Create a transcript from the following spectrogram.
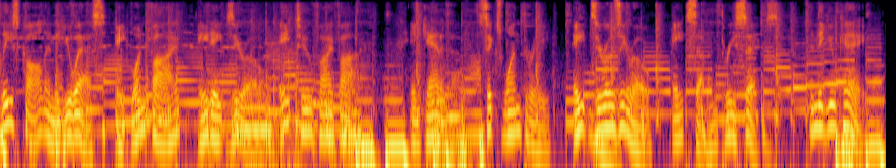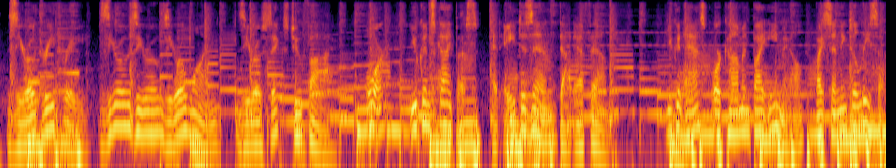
please call in the U.S. 815-880-8255. In Canada, 613-800-8736. In the UK, 033-0001-0625. Or you can Skype us at a to. You can ask or comment by email by sending to Lisa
